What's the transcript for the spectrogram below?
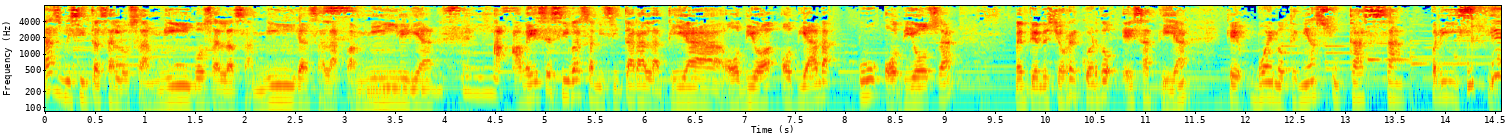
las visitas a los amigos, a las amigas, a la familia. sí, A, a veces ibas a visitar a la tía odio- odiada u odiosa, ¿me entiendes? Yo recuerdo esa tía que, bueno, tenía su casa prístina,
